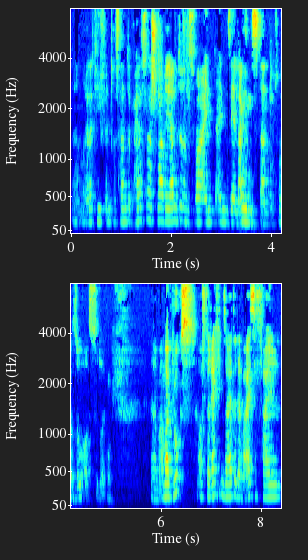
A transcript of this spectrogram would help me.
eine relativ interessante Pass Rush Variante und zwar einen, einen sehr langen Stunt, um es mal so auszudrücken. Ähm, Ahmad Brooks auf der rechten Seite, der weiße Pfeil,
